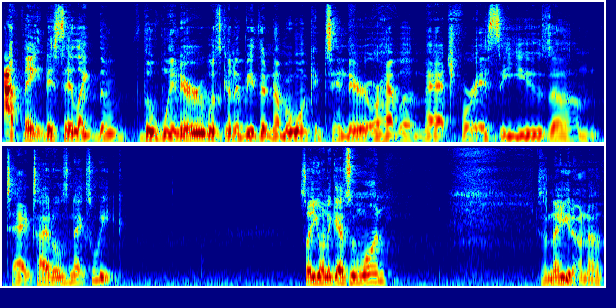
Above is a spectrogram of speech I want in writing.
I think they said like the the winner was going to be the number one contender or have a match for SCU's um, tag titles next week. So you want to guess who won? Because I know you don't know.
